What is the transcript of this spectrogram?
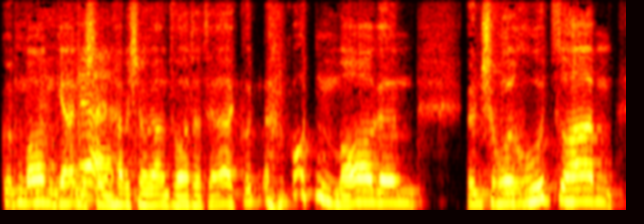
guten Morgen, gern geschehen, ja. habe ich nur geantwortet. Ja, guten, guten Morgen. Wünsche wohl Ruhe zu haben.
